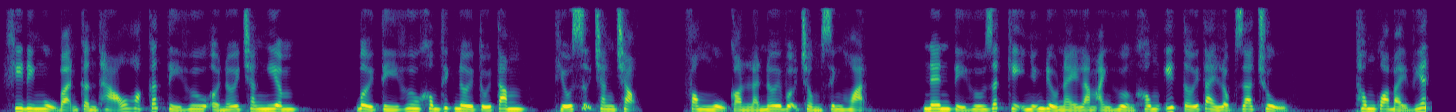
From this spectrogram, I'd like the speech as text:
Khi đi ngủ bạn cần tháo hoặc cất tỳ hưu ở nơi trang nghiêm. Bởi tỳ hưu không thích nơi tối tăm, thiếu sự trang trọng. Phòng ngủ còn là nơi vợ chồng sinh hoạt. Nên tỷ hưu rất kỵ những điều này làm ảnh hưởng không ít tới tài lộc gia chủ. Thông qua bài viết,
